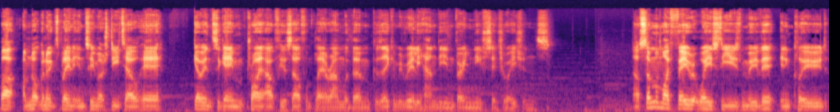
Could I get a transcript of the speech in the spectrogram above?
but I'm not going to explain it in too much detail here. Go into game, try it out for yourself and play around with them, because they can be really handy in very niche situations. Now, some of my favourite ways to use Move It include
